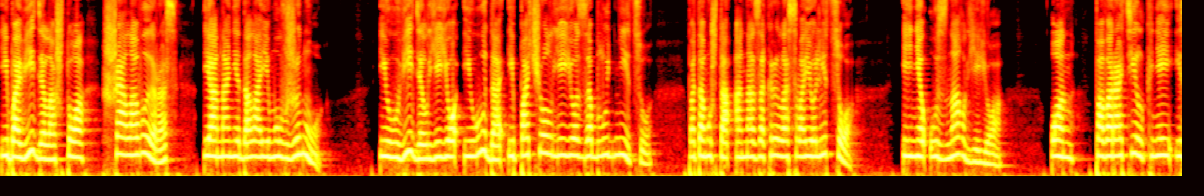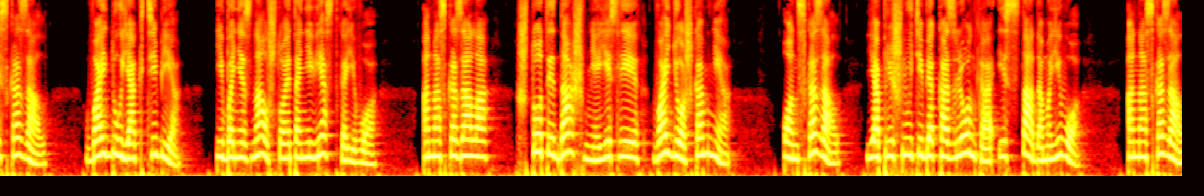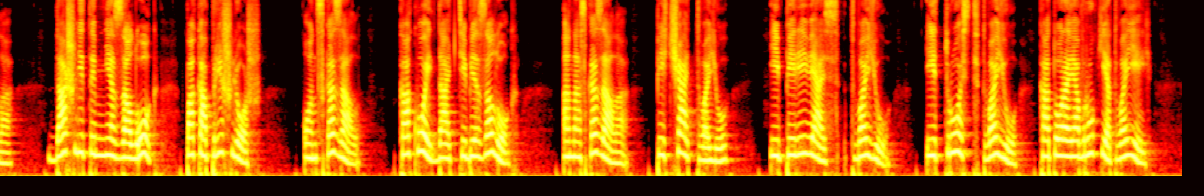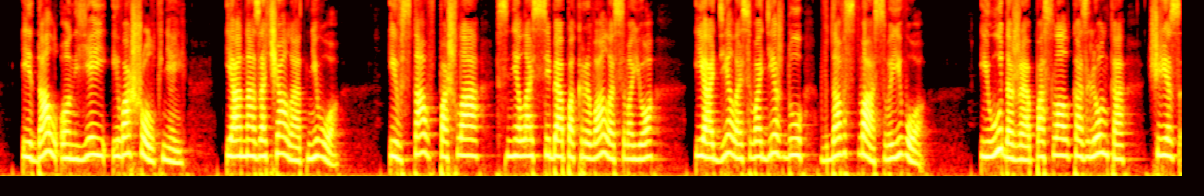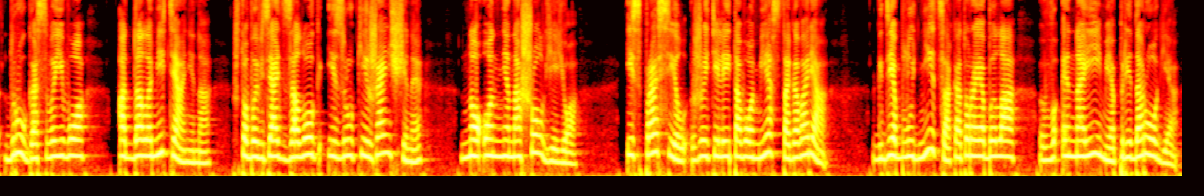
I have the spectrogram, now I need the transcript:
ибо видела, что Шела вырос, и она не дала ему в жену. И увидел ее Иуда и почел ее за блудницу, потому что она закрыла свое лицо и не узнал ее. Он поворотил к ней и сказал, «Войду я к тебе», ибо не знал, что это невестка его. Она сказала, «Что ты дашь мне, если войдешь ко мне?» Он сказал, «Я пришлю тебе козленка из стада моего». Она сказала, «Дашь ли ты мне залог, пока пришлешь?» Он сказал, «Какой дать тебе залог?» Она сказала, «Печать твою и перевязь твою и трость твою, которая в руке твоей». И дал он ей и вошел к ней, и она зачала от него. И, встав, пошла, сняла с себя покрывало свое – и оделась в одежду вдовства своего. Иуда же послал козленка через друга своего отдаламитянина, чтобы взять залог из руки женщины, но он не нашел ее, и спросил жителей того места, говоря, где блудница, которая была в Энаиме при дороге.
